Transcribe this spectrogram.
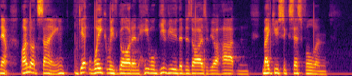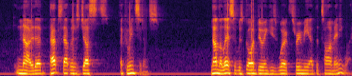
Now, I'm not saying get weak with God and He will give you the desires of your heart and make you successful. And no, that perhaps that was just a coincidence. Nonetheless, it was God doing His work through me at the time anyway.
